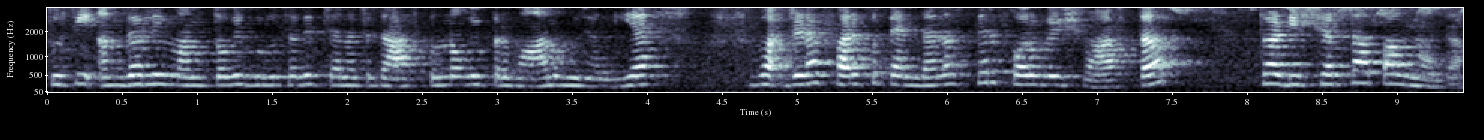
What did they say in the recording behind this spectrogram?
ਤੁਸੀਂ ਅੰਦਰਲੇ ਮਨ ਤੋਂ ਵੀ ਗੁਰੂ ਸਾਹਿਬ ਦੇ ਚਰਨਾਂ 'ਚ ਅਰਦਾਸ ਕਰਨਾ ਉਹ ਵੀ ਪ੍ਰਵਾਨ ਹੋ ਜਾਂਦੀ ਹੈ। ਫ- ਜਿਹੜਾ ਫ਼ਰਕ ਪੈਂਦਾ ਨਾ, ਸਿਰਫ ਔਰ ਵਿਸ਼ਵਾਸ ਦਾ ਤੁਹਾਡੀ ਸ਼ਰਧਾ ਭਾਵਨਾ ਦਾ।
